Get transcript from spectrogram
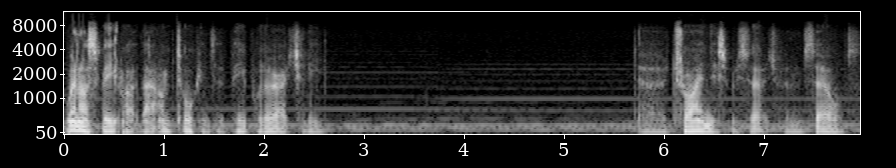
When I speak like that, I'm talking to the people who are actually trying this research for themselves.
